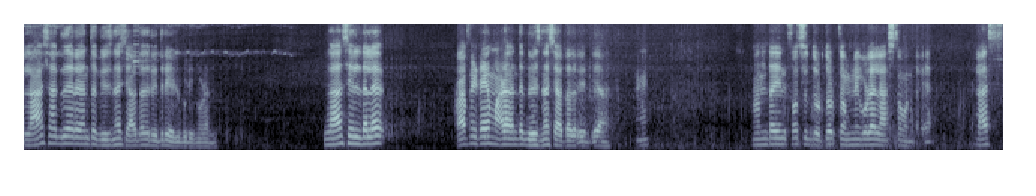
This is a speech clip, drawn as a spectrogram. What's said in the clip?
ಲಾಸ್ ಆಗದೇ ಅಂತ ಬಿಸ್ನೆಸ್ ಯಾವ್ದಾದ್ರು ಇದ್ರೆ ಹೇಳ್ಬಿಡಿ ನೋಡೋಣ. ಲಾಸ್ ಇಲ್ದಲೆ ಪ್ರಾಫಿಟೇ ಮಾಡೋಂಥ ಬಿಸ್ನೆಸ್ ಯಾವ್ದಾದ್ರು ಇದೆಯಾ? ಅಂತ ಇನ್ಫೋಸಿಸ್ ದೊಡ್ಡ ದೊಡ್ಡ ಕಂಪ್ನಿಗಳೇ ಲಾಸ್ ತಗೊಂತಾರೆ. ಲಾಸ್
